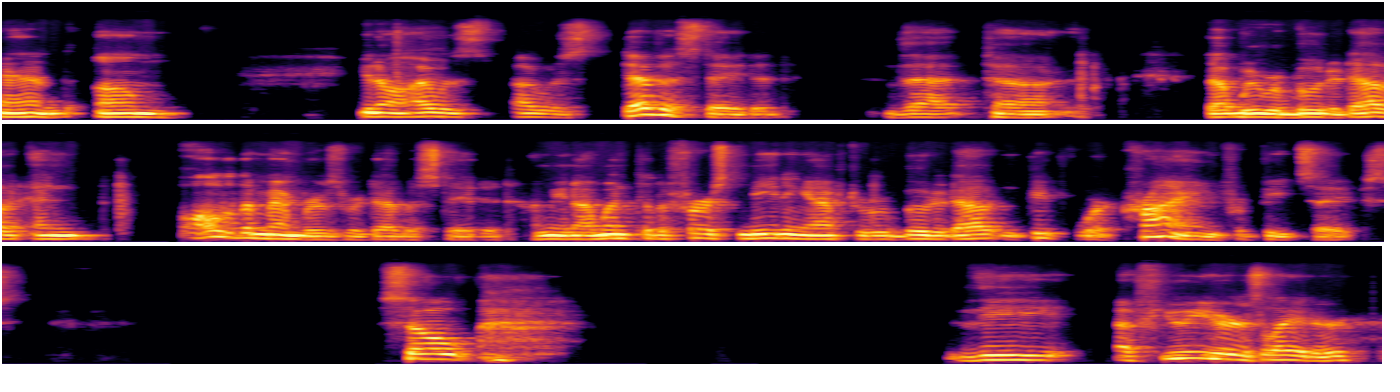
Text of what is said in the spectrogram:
And um, you know, I was I was devastated that uh, that we were booted out, and all of the members were devastated. I mean, I went to the first meeting after we were booted out, and people were crying for Pete's sakes. So, the a few years later,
